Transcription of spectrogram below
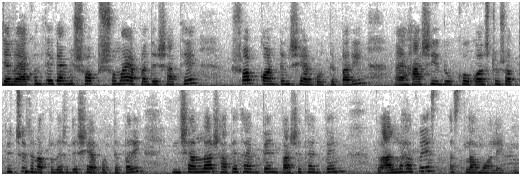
যেন এখন থেকে আমি সব সময় আপনাদের সাথে সব কন্টেন্ট শেয়ার করতে পারি হাসি, দুঃখ, কষ্ট সব কিছু যেন আপনাদের সাথে শেয়ার করতে পারি। ইনশাল্লাহ সাথে থাকবেন, পাশে থাকবেন। তো আল্লাহ হাফেজ, আসসালামু আলাইকুম।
